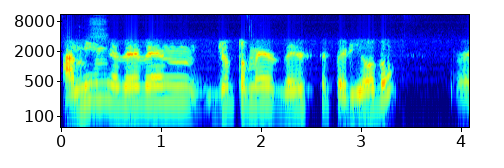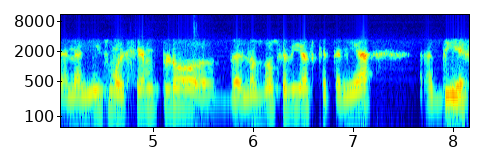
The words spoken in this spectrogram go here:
A mí me deben, yo tomé de este periodo, en el mismo ejemplo, de los 12 días que tenía, eh, 10.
